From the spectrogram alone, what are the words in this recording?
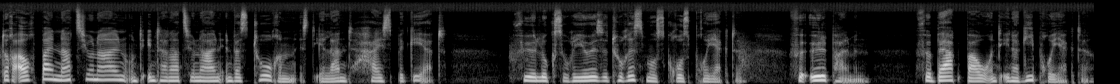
Doch auch bei nationalen und internationalen Investoren ist ihr Land heiß begehrt für luxuriöse Tourismusgroßprojekte, für Ölpalmen, für Bergbau und Energieprojekte.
